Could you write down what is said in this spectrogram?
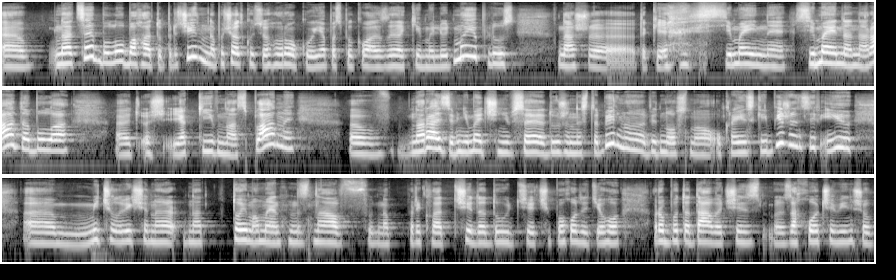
Е, На це було багато причин. На початку цього року я поспілкувалася з деякими людьми, плюс наша таке сімейне, сімейна нарада була, е, які в нас плани. Е, Наразі в Німеччині все дуже нестабільно відносно українських біженців, і е, мій чоловік ще на, на той момент не знав, наприклад, чи дадуть, чи погодить його роботодавець, чи захоче він, щоб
